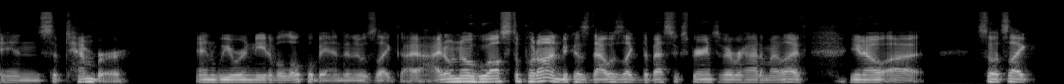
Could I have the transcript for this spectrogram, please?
in September and we were in need of a local band and it was like I, I don't know who else to put on because that was like the best experience I've ever had in my life you know uh so it's like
